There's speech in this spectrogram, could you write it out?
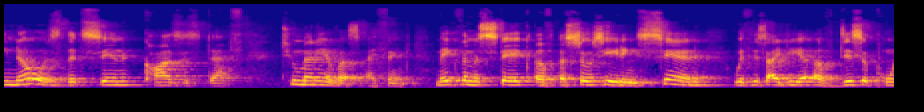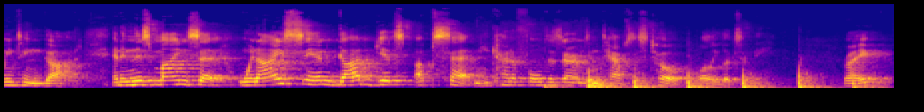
He knows that sin causes death. Too many of us, I think, make the mistake of associating sin with this idea of disappointing God. And in this mindset, when I sin, God gets upset and he kind of folds his arms and taps his toe while he looks at me. Right?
